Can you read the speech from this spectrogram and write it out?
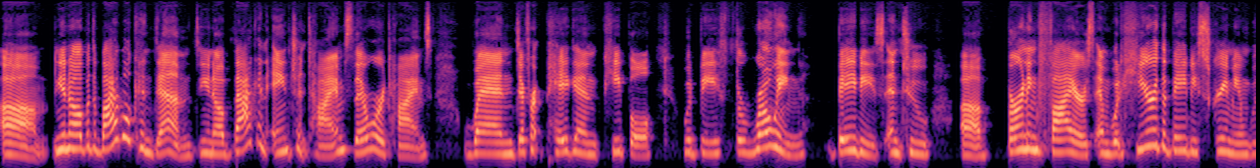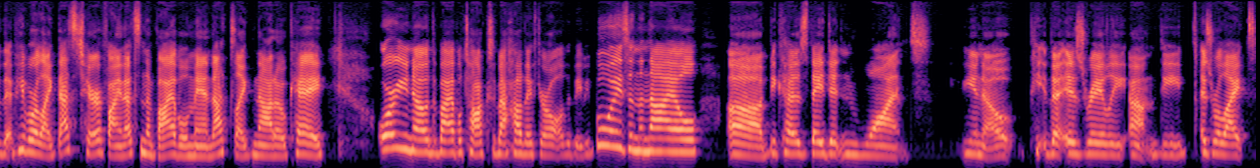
um you know but the bible condemned you know back in ancient times there were times when different pagan people would be throwing babies into uh burning fires and would hear the baby screaming that people are like that's terrifying. That's in the bible man. That's like not okay. Or you know the bible talks about how they throw all the baby boys in the nile uh, because they didn't want you know the israeli um, the israelites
